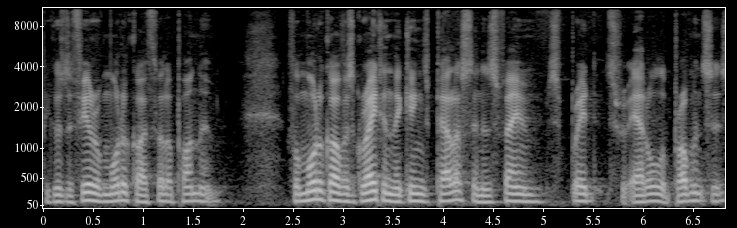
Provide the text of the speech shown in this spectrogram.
because the fear of Mordecai fell upon them. For Mordecai was great in the king's palace, and his fame spread throughout all the provinces.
